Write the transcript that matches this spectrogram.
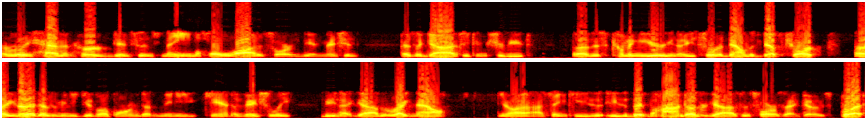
I really haven't heard Denson's name a whole lot as far as being mentioned as a guy to contribute uh, this coming year. You know, he's sort of down the depth chart. Uh, you know, that doesn't mean you give up on him. Doesn't mean he can't eventually be that guy. But right now, you know, I, I think he's he's a bit behind other guys as far as that goes. But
